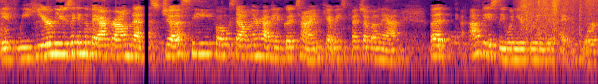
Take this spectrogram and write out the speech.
if we hear music in the background, that's just the folks down there having a good time. Can't wait to catch up on that. But obviously, when you're doing this type of work,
